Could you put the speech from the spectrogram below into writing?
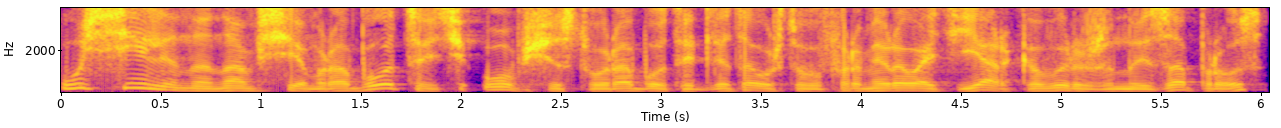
усиленно нам всем работать, обществу работать для того, чтобы формировать ярко выраженный запрос,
